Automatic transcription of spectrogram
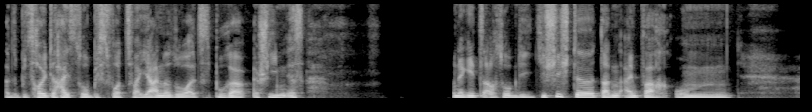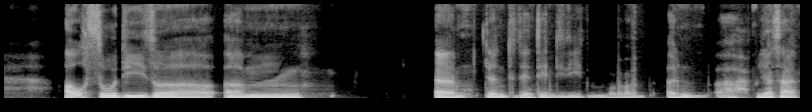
Also bis heute heißt so bis vor zwei Jahren oder so, als das Buch erschienen ist. Und da geht es auch so um die Geschichte, dann einfach um auch so diese, ähm, ähm, den, den, den, die, die, äh, wie heißt er,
